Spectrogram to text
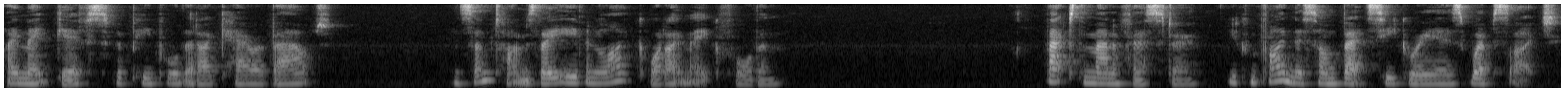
I make gifts for people that I care about and sometimes they even like what I make for them. Back to the manifesto. You can find this on Betsy Greer's website.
